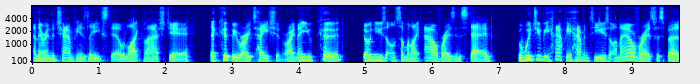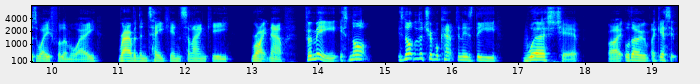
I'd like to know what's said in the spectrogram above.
and they're in the Champions League still, like last year. There could be rotation, right? Now, you could go and use it on someone like Alvarez instead. But would you be happy having to use it on Alvarez for Spurs away, Fulham away, rather than take in Solanke right now? For me, it's not it's not that the triple captain is the worst chip, right? Although I guess it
